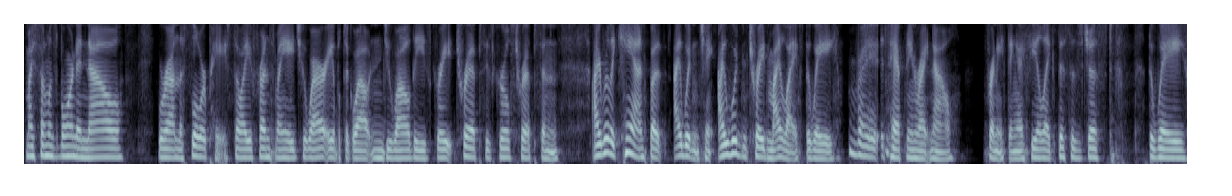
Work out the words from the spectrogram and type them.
my son was born, and now we're on the slower pace. So I have friends my age who are able to go out and do all these great trips, these girls' trips, and I really can't, but I wouldn't change. I wouldn't trade my life the way right. it's happening right now for anything. I feel like this is just the way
